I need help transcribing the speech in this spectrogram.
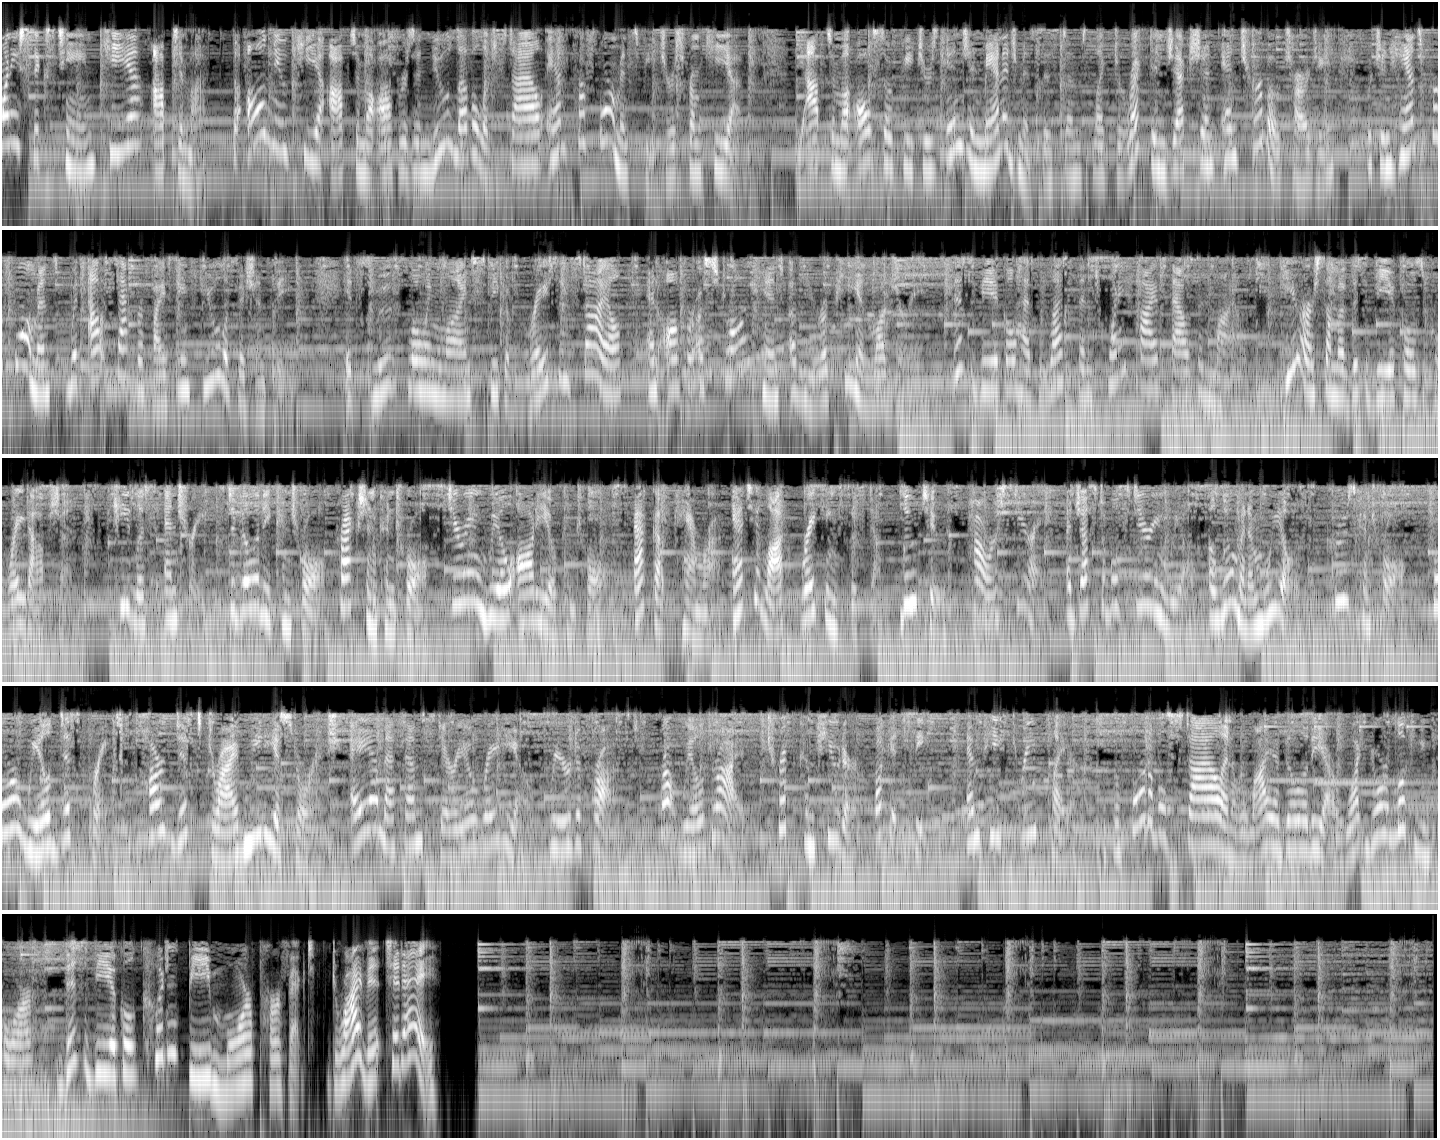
2016 Kia Optima. The all-new Kia Optima offers a new level of style and performance features from Kia. The Optima also features engine management systems like direct injection and turbocharging, which enhance performance without sacrificing fuel efficiency. Its smooth flowing lines speak of grace and style and offer a strong hint of European luxury. This vehicle has less than 25,000 miles. Here are some of this vehicle's great options keyless entry, stability control, traction control, steering wheel audio controls, backup camera, anti-lock braking system, Bluetooth, power steering, adjustable steering wheel, aluminum wheels, cruise control, four-wheel disc brakes, hard disk drive media storage, AM FM stereo radio, rear defrost, front wheel drive, trip computer, bucket seats, MP3 player. If affordable style and reliability are what you're looking for, this vehicle couldn't be more perfect. Drive it today.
